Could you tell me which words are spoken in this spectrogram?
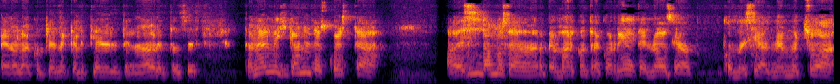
pero la confianza que le tiene el entrenador. Entonces, también al mexicano nos cuesta, a veces vamos a remar contra corriente, ¿no? O sea, como decías, me mucho a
